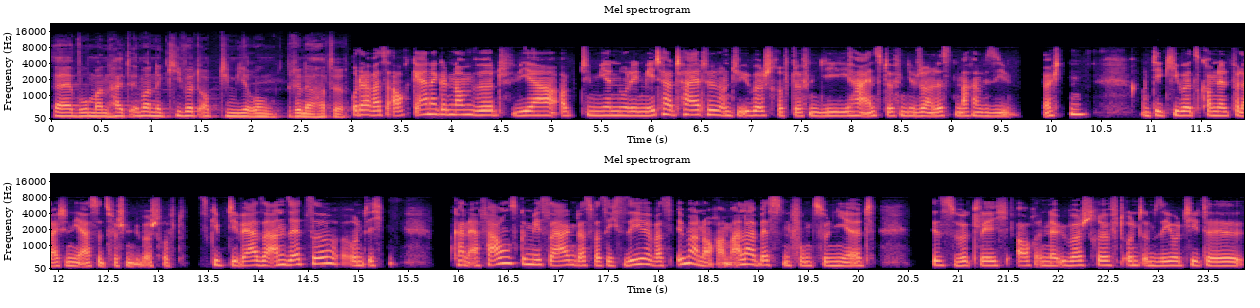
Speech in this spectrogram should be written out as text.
äh, wo man halt immer eine Keyword-Optimierung drin hatte. Oder was auch gerne genommen wird, wir optimieren nur den Meta-Title und die Überschrift dürfen die, die H1 dürfen die Journalisten machen, wie sie möchten. Und die Keywords kommen dann vielleicht in die erste Zwischenüberschrift. Es gibt diverse Ansätze und ich kann erfahrungsgemäß sagen, dass was ich sehe, was immer noch am allerbesten funktioniert, ist wirklich auch in der Überschrift und im SEO-Titel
